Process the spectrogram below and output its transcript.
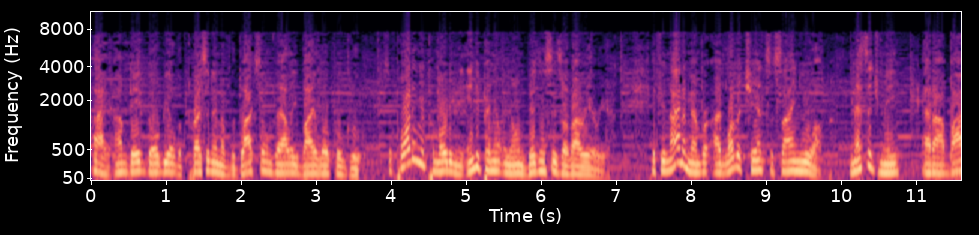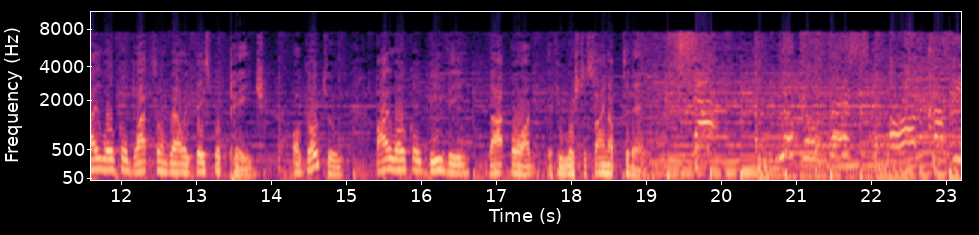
Hi, I'm Dave Gobiel, the president of the Blackstone Valley Buy Local Group, supporting and promoting the independently owned businesses of our area. If you're not a member, I'd love a chance to sign you up. Message me at our Buy Local Blackstone Valley Facebook page or go to buylocalbv.org if you wish to sign up today. Shop local first, all across the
